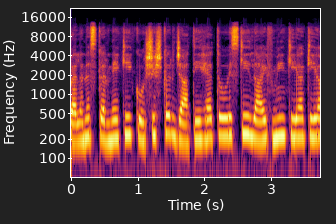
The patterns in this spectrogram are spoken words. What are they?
बैलेंस करने की कोशिश कर जाती है। तो इसकी लाइफ में किया किया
